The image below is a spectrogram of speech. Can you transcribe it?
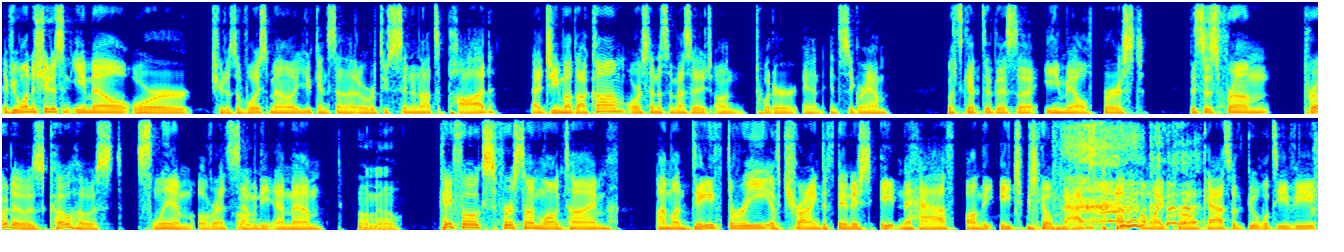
If you want to shoot us an email or shoot us a voicemail, you can send that over to cinenautspod at gmail.com or send us a message on Twitter and Instagram. Let's get to this uh, email first. This is from Proto's co host, Slim, over at 70mm. Oh no. Hey, folks, first time, long time. I'm on day three of trying to finish eight and a half on the HBO Max app on my Chromecast with Google TV.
